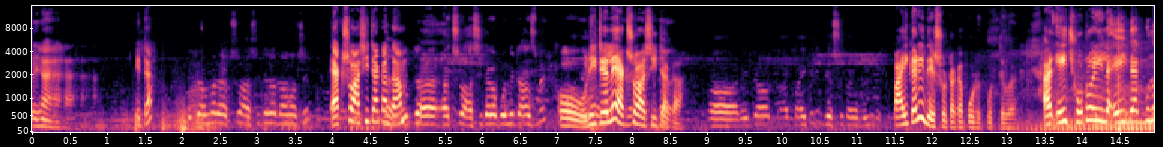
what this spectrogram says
ওই হ্যাঁ হ্যাঁ হ্যাঁ হ্যাঁ, হ্যাঁ। এটা? এটা আপনার একশো আশি টাকা দাম আছে। একশো আশি টাকা দাম? এটা একশো আশি টাকা পর্যন্ত এটা আসবে। ও রিটেলে একশো আশি টাকা? আর এটা পাইকারি দেড়শো টাকা পর্যন্ত পাইকারি দেড়শো টাকা পড়ে পড়তে পারে। আর এই ছোট এই এই ব্যাগগুলো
